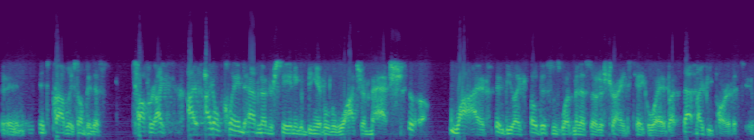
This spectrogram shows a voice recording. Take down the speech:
it's probably something that's tougher. I, I I don't claim to have an understanding of being able to watch a match. Uh, live and be like, oh, this is what Minnesota's trying to take away, but that might be part of it too.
